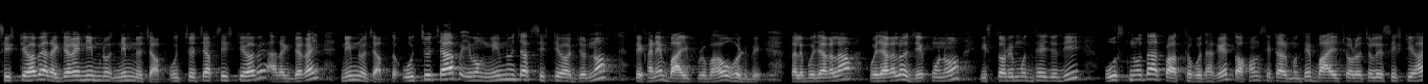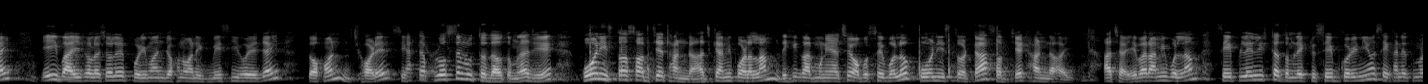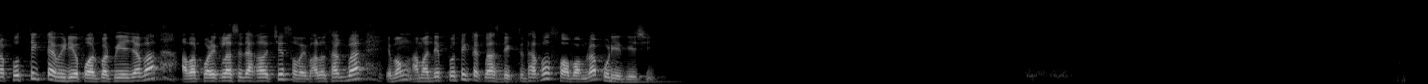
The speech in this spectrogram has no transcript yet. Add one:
সৃষ্টি হবে আর এক জায়গায় নিম্ন নিম্নচাপ। উচ্চচাপ সৃষ্টি হবে আর এক জায়গায় নিম্নচাপ। তো উচ্চচাপ এবং নিম্নচাপ সৃষ্টি হওয়ার জন্য সেখানে বায়ু প্রবাহ ঘটবে। তাহলে বোঝা গেল বোঝা গেল যে কোনো স্তরের মধ্যে যদি উষ্ণতার পার্থক্য থাকে তখন সেটার মধ্যে বায়ু চলাচলের সৃষ্টি হয়। এই বায়ু চলাচলের পরিমাণ যখন অনেক বেশি হয়ে যায় তখন ঝড়ের একটা প্রশ্নের উত্তর দাও তোমরা যে কোন স্তর সবচেয়ে ঠান্ডা? আজকে আমি পড়ালাম দেখি কার মনে আছে। অবশ্যই বলো কোন স্তরটা সবচেয়ে ঠান্ডা হয়। আচ্ছা এবার আমি বললাম সেই প্লেলিস্টটা তোমরা একটু সেভ করে নিও। সেখানে তোমরা প্রত্যেকটা ভিডিও পরপর পেয়ে যাবা। আবার পরের ক্লাসে দেখা হচ্ছে, সবাই ভালো থাকবা এবং আমাদের প্রত্যেকটা ক্লাস দেখতে থাকো, সব আমরা পড়িয়ে দিয়েছি।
